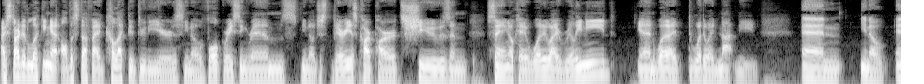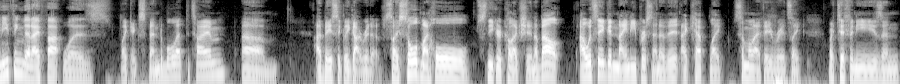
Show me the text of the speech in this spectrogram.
I started looking at all the stuff I had collected through the years, you know, Volk racing rims, you know, just various car parts, shoes, and saying, okay, what do I really need? and what I what do I not need. And you know, anything that I thought was like expendable at the time, um, I basically got rid of. So I sold my whole sneaker collection. About I would say a good ninety percent of it. I kept like some of my favorites, like my Tiffany's and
